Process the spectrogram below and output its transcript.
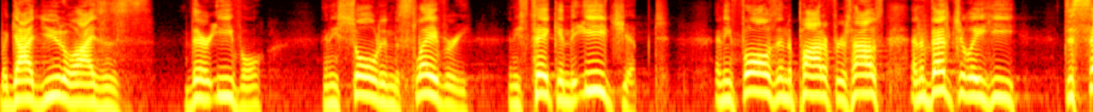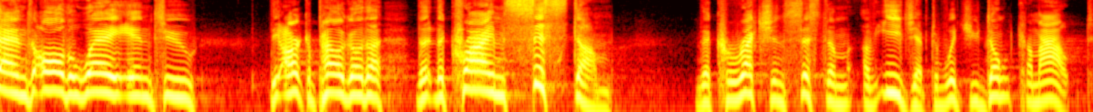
but God utilizes their evil, and he's sold into slavery, and he's taken to Egypt, and he falls into Potiphar's house, and eventually he descends all the way into the archipelago, the, the, the crime system, the correction system of Egypt, of which you don't come out.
